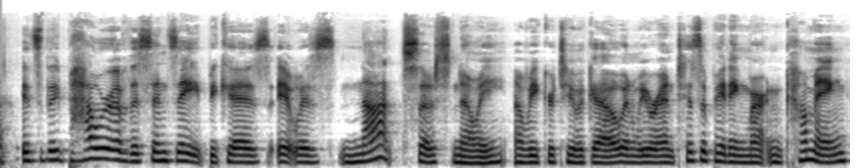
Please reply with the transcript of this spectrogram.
it's the power of the Sense 8 because it was not so snowy a week or two ago, and we were anticipating Martin coming.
